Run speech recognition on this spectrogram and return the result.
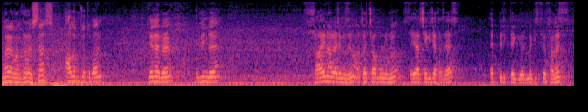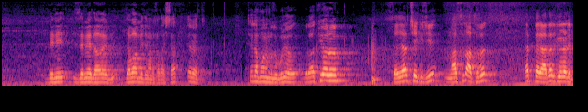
Merhaba arkadaşlar. Alım Coto'dan gene ben. Bugün de Şahin aracımızın arka çamurluğunu seyyar çekici atacağız. Hep birlikte görmek istiyorsanız beni izlemeye devam edin arkadaşlar. Evet. Telefonumuzu buraya bırakıyorum. Seyyar çekici nasıl atılır hep beraber görelim.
